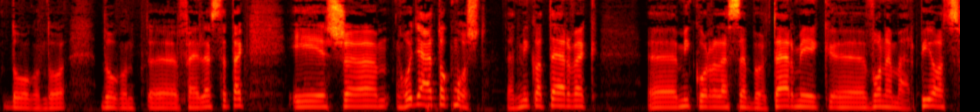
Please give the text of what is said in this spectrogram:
dolgon, dolgon fejlesztetek. És hogy álltok most? Tehát mik a tervek? Mikorra lesz ebből termék, van-e már piac,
